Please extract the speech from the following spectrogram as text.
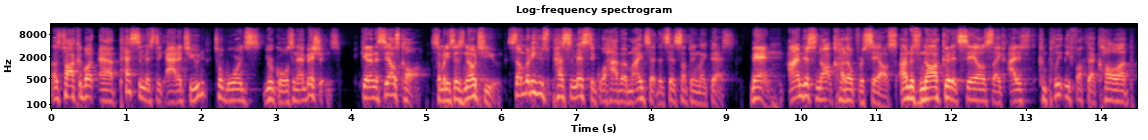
Let's talk about a pessimistic attitude towards your goals and ambitions. Get on a sales call. Somebody says no to you. Somebody who's pessimistic will have a mindset that says something like this man, I'm just not cut out for sales. I'm just not good at sales. Like I just completely fucked that call up.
